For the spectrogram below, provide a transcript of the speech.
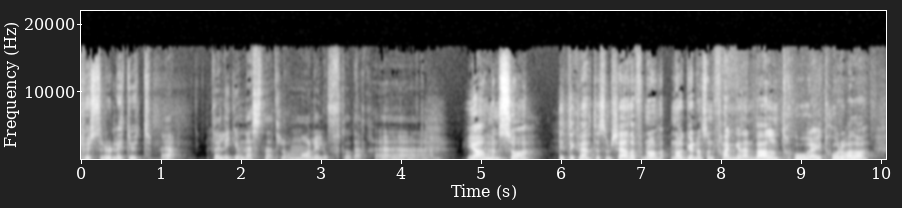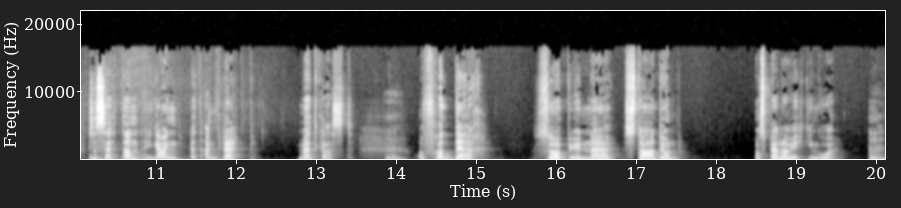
puster du litt ut. Ja. Det ligger jo nesten et mål i lufta der. Eh, Ja, men så, etter hvert det som skjer da, for når, når Gunnarsson fanger den ballen, tror jeg, jeg tror det var da, så setter han i gang et angrep med et kast. Og fra der så begynner stadion å spille Viking gode. mm.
